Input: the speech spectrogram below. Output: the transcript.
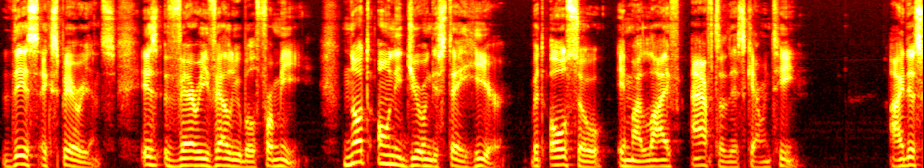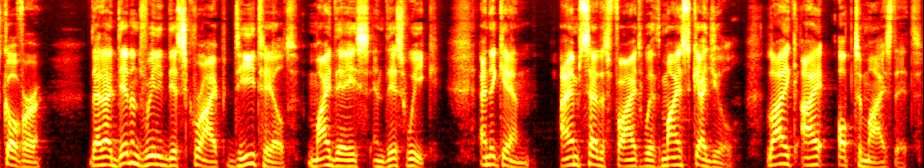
This experience is very valuable for me, not only during the stay here, but also in my life after this quarantine. I discover that I didn't really describe detailed my days in this week. And again, I am satisfied with my schedule, like I optimized it.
